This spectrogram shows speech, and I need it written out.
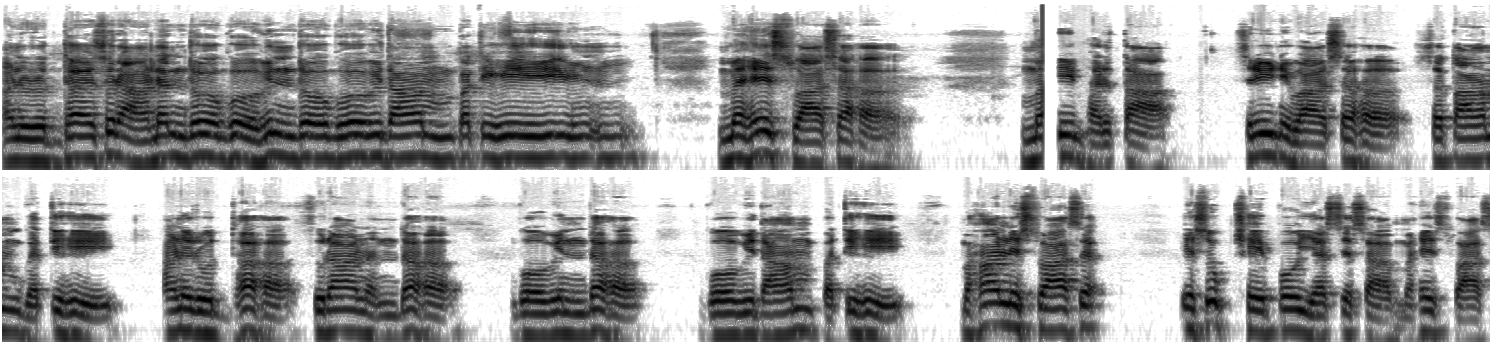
अनुरुद्ध सुरानंदो गोविंदो गोविदाम पति महेश्वास, महीभर्ता श्रीनिवास सताम गति, अनिरुद्ध सुरानंद गोविंद गोविदाम पति महानिश्वास इसुक्षेपो यस्य स महेश्वास,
